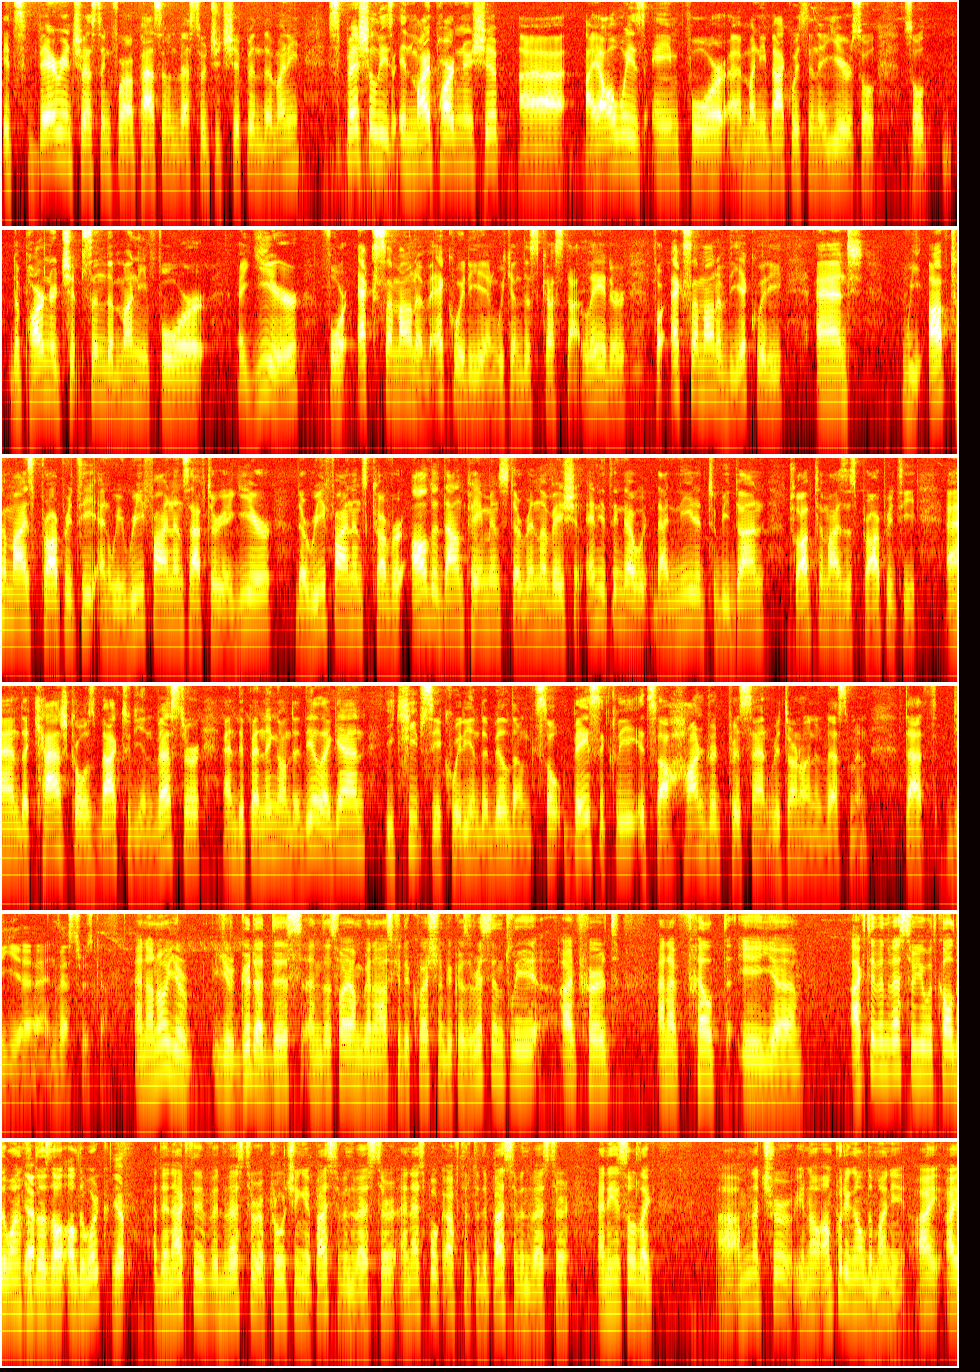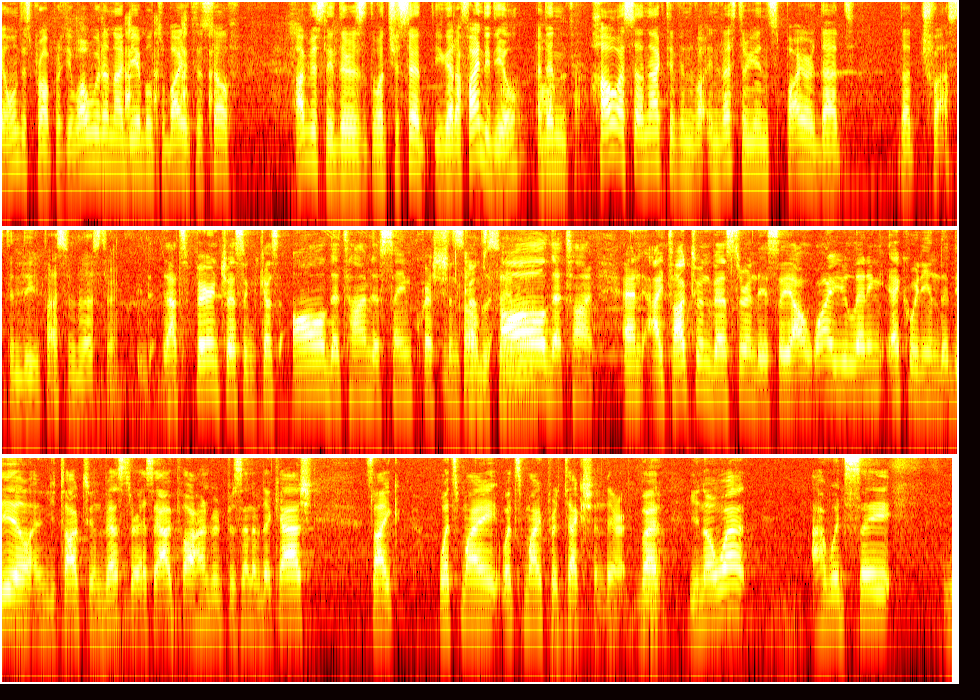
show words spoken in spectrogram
it's very interesting for a passive investor to chip in the money especially in my partnership uh, i always aim for uh, money back within a year. So so the partner chips in the money for a year for x amount of equity and we can discuss that later for x amount of the equity and we optimize property and we refinance after a year. The refinance cover all the down payments, the renovation, anything that, w- that needed to be done to optimize this property. And the cash goes back to the investor. And depending on the deal, again, he keeps the equity in the building. So basically, it's a 100% return on investment that the uh, investors got. And I know you're you're good at this, and that's why I'm going to ask you the question because recently I've heard, and I've helped a uh, active investor, you would call the one who Yep. does all, all the work. Yep. And an active investor approaching a passive investor, and I spoke after to the passive investor, and he thought like, uh, I'm not sure, you know, I'm putting all the money. I, I own this property. Why wouldn't I be able to buy it yourself? Obviously, there's what you said. You gotta find the deal, and All then the how, as an active inv- investor, you inspire that that trust in the passive investor. That's very interesting because all the time the same question It's all comes the same, huh? all the time. And I talk to investor and they say, "Oh, why are you letting equity in the deal?" And you talk to investor, I say, "I put 100% of the cash." It's like, what's my what's my protection there? But you know what? I would say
